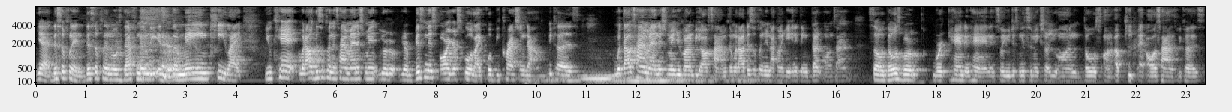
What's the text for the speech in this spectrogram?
Yeah discipline. Discipline most definitely is the main key. Like you can't without discipline and time management your your business or your school life will be crashing down because without time management you're going to be off time. And then without discipline you're not going to get anything done on time so those work work hand in hand and so you just need to make sure you on those on upkeep at all times because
